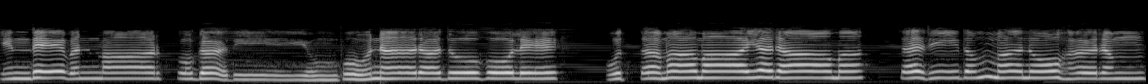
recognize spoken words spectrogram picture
ഇന്ദേവന്മാർക്കു ഗതിയും പുനരതുപോലെ ഉത്തമമായ രാമ ചരിതം മനോഹരം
